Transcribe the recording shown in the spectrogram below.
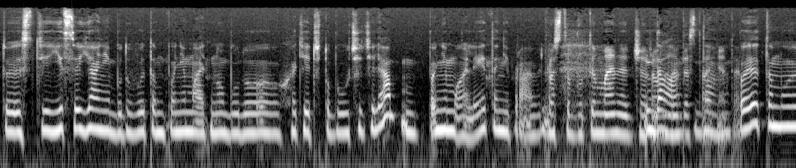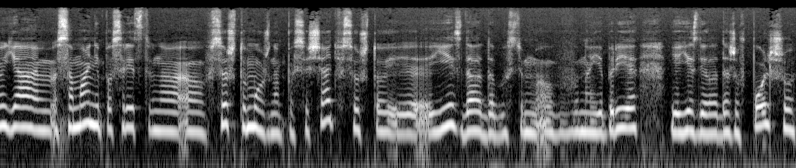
То есть, если я не буду в этом понимать, но буду хотеть, чтобы учителя м, понимали, это неправильно. Просто бути менеджером недостатньо. да. Так? Поэтому я сама непосредственно все, что можно посещать, все, что э, есть, да, допустим, в ноябре я ездила даже в Польшу,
